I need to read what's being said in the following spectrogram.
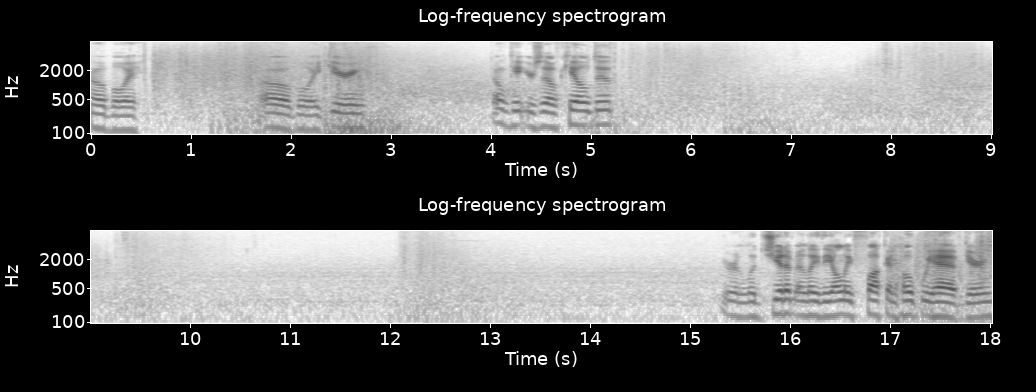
Oh boy. Oh boy, Gearing. Don't get yourself killed, dude. You're legitimately the only fucking hope we have, Gearing.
